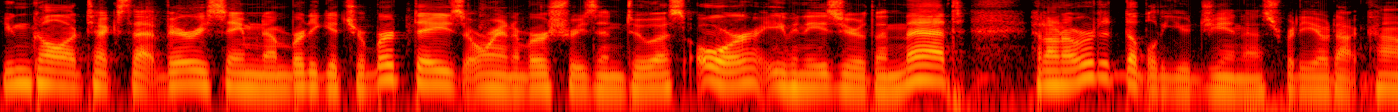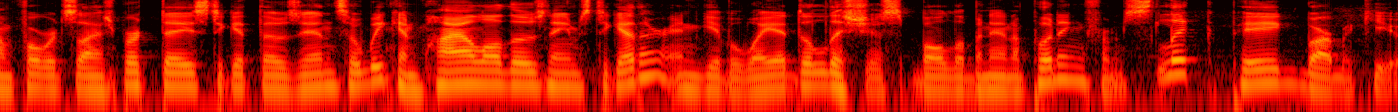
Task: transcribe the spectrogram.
You can call or text that very same number to get your birthdays or anniversaries into us, or even easier than that, head on over to WGNSradio.com forward slash birthdays to get those in so we can pile all those names together and give away a delicious bowl of banana pudding from Slick Pig Barbecue.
